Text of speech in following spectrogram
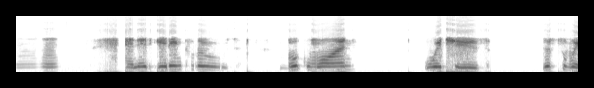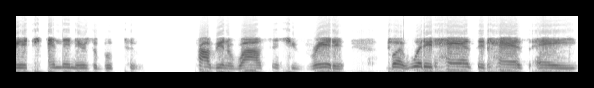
hmm And it, it includes book one, which is The Switch, and then there's a book two. Probably been a while since you've read it, but what it has, it has a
